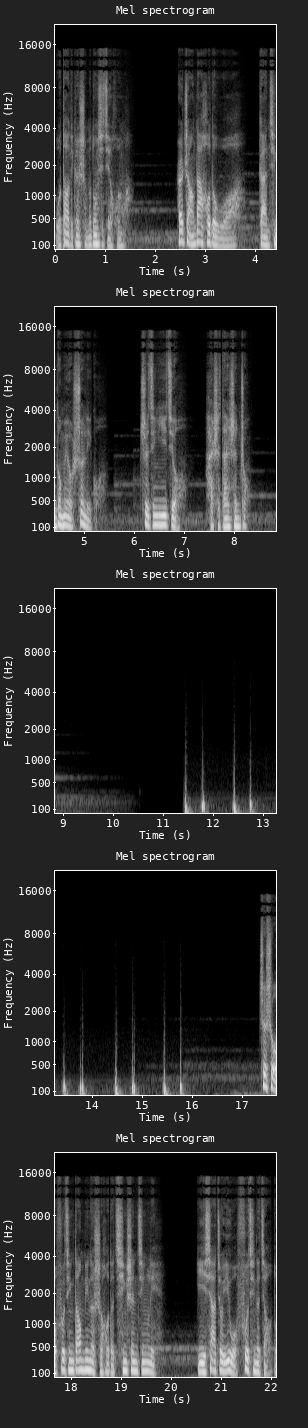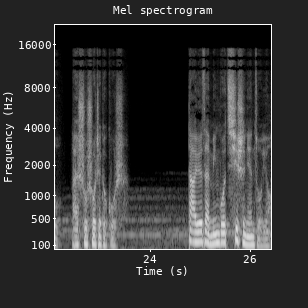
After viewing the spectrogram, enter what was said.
我到底跟什么东西结婚了。而长大后的我，感情都没有顺利过，至今依旧还是单身中。这是我父亲当兵的时候的亲身经历，以下就以我父亲的角度来述说这个故事。大约在民国七十年左右，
